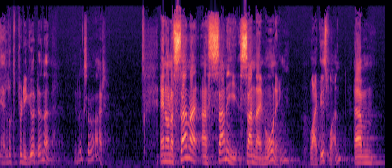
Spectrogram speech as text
yeah, looks pretty good, doesn't it? It looks all right. And on a, sunny, a sunny Sunday morning, like this one, um,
